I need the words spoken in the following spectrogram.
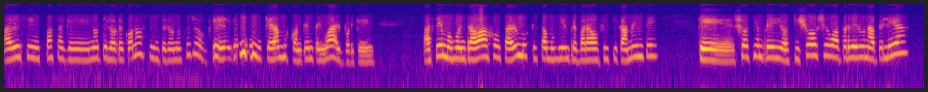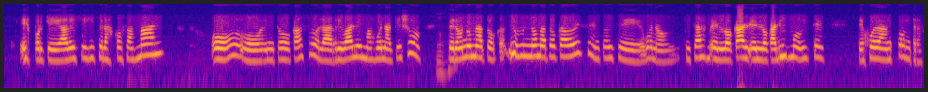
a veces pasa que no te lo reconocen, pero nosotros quedamos contentos igual porque hacemos buen trabajo, sabemos que estamos bien preparados físicamente, que yo siempre digo, si yo llego a perder una pelea es porque a veces hice las cosas mal o, en todo caso la rival es más buena que yo, pero no me ha tocado no, me ha tocado ese, entonces bueno, quizás el local el localismo, ¿viste? Te juega en contra.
